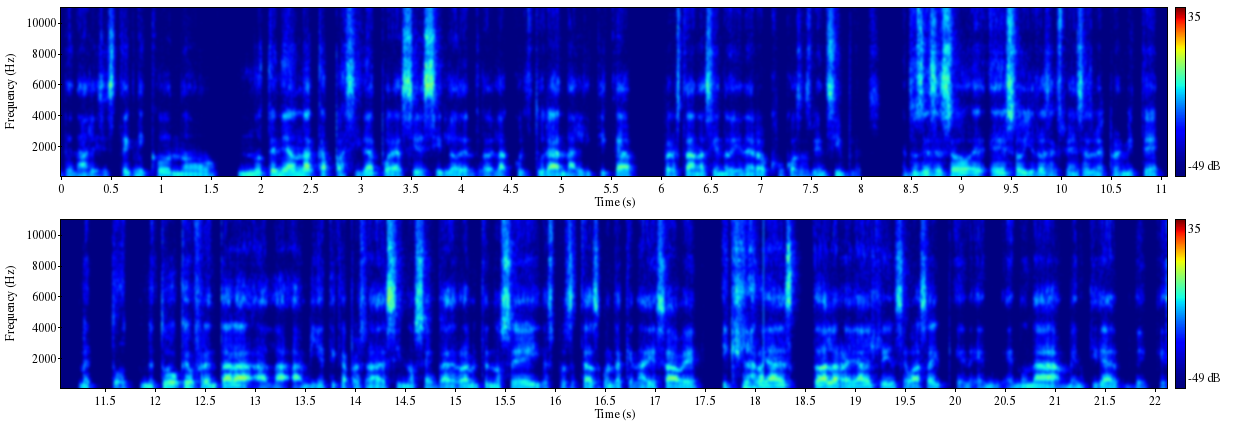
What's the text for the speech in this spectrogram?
de análisis técnico, no, no tenían una capacidad, por así decirlo, dentro de la cultura analítica pero estaban haciendo dinero con cosas bien simples. Entonces eso, e- eso y otras experiencias me permite, me, me tuvo que enfrentar a, la, a mi ética personal de sí, no sé, realmente no sé y después te das cuenta que nadie sabe y que la realidad es, toda la realidad del trading se basa en, en, una mentira de que,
